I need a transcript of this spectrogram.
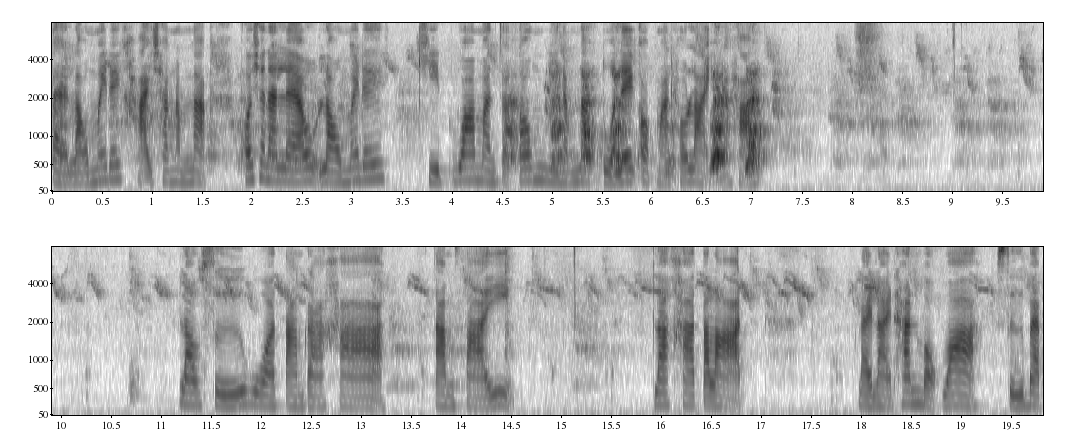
แต่เราไม่ได้ขายชั่งน้ำหนัก เพราะฉะนั้นแล้วเราไม่ได้คิดว่ามันจะต้องมีน้ำหนักตัวเลขออกมาเท่าไหร่นะคะ เราซื้อวัวตามราคา ตามไซส์ ราคาตลาด หลายๆ ท่านบอกว่าซื้อแบบ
